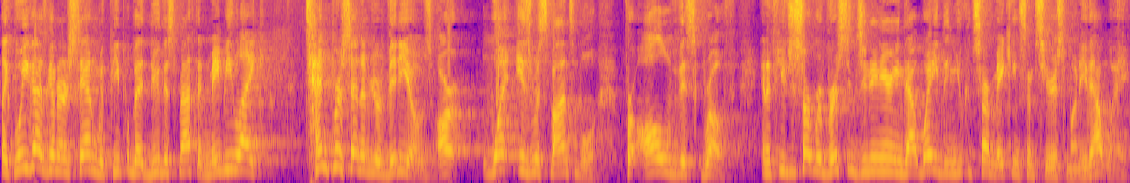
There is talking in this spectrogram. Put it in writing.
Like what you guys gonna understand with people that do this method, maybe like 10% of your videos are what is responsible for all of this growth. And if you just start reverse engineering that way, then you can start making some serious money that way.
